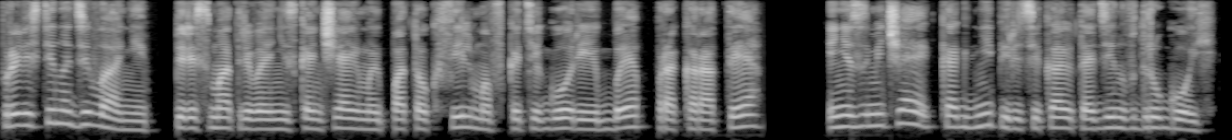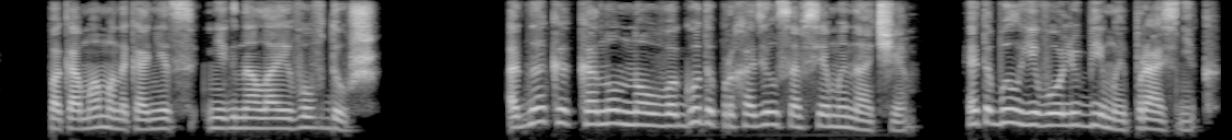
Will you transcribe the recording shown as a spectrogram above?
провести на диване, пересматривая нескончаемый поток фильмов категории «Б» про карате и не замечая, как дни перетекают один в другой, пока мама, наконец, не гнала его в душ. Однако канун Нового года проходил совсем иначе. Это был его любимый праздник.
